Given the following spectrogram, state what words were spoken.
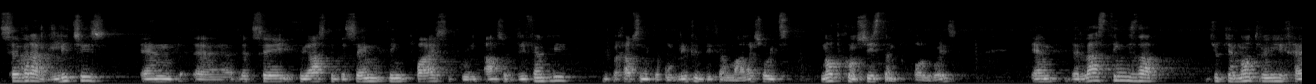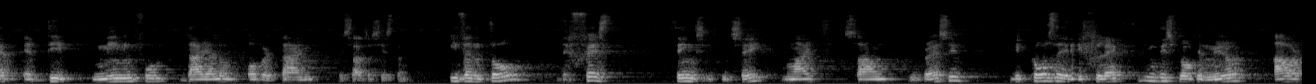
several glitches and uh, let's say if we ask it the same thing twice it will answer differently perhaps in a completely different manner so it's not consistent always and the last thing is that you cannot really have a deep meaningful dialogue over time with such a system even though the first things it would say might sound impressive because they reflect in this broken mirror our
